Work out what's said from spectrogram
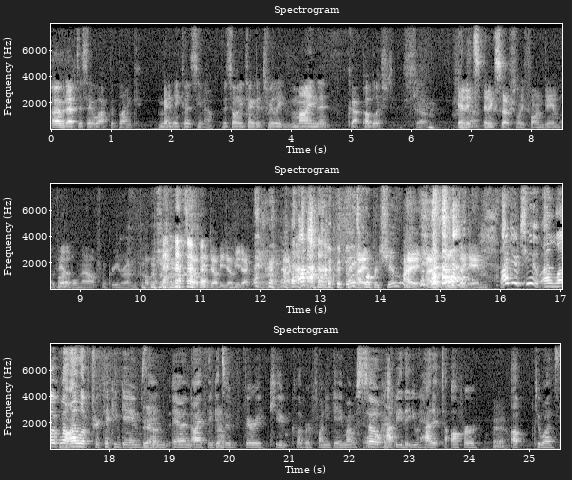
I would have to say Walk the Plank, mainly because you know it's the only thing that's really mine that got published. So And Yeah. it's an exceptionally fun game, available now from Green Ronin Publishing. It's www.greenronin.com. Thanks, I- corporate shill. I, I love the game. I do too. I love well, I love trick taking games, Yeah. and and I think it's Yeah. a very cute, clever, funny game. I was Well, so thank happy that you had it to offer yeah. up to us.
